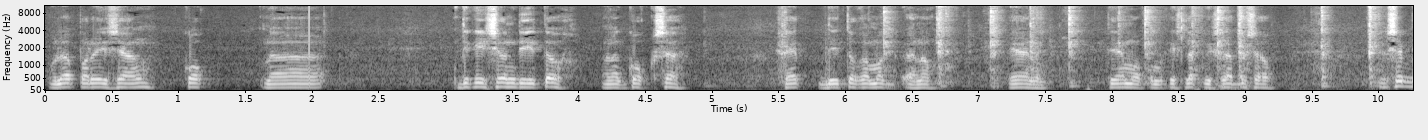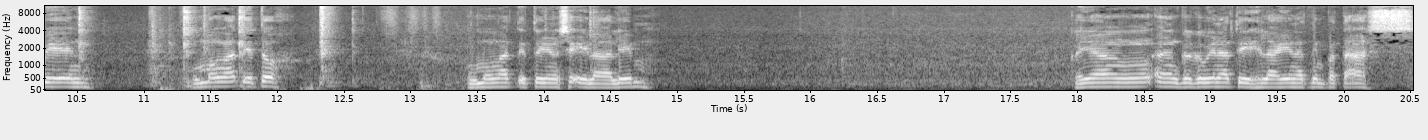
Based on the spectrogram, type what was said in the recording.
Wala pa rin siyang cook na indication dito na nag-cook siya. Kahit dito ka mag, ano, ayan, tingnan mo, kumikislap-kislap siya. Ibig sabihin, umangat ito. Umangat ito yung sa ilalim. Kaya ang, ang gagawin natin, hilahin natin pataas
